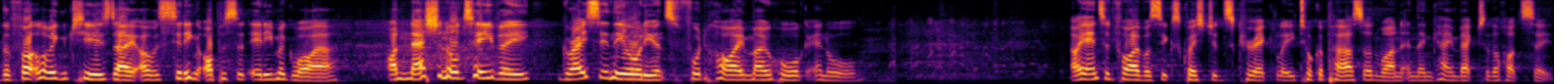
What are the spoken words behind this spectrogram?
the following Tuesday, I was sitting opposite Eddie McGuire on national TV, Grace in the audience, foot high mohawk and all. I answered five or six questions correctly, took a pass on one, and then came back to the hot seat,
